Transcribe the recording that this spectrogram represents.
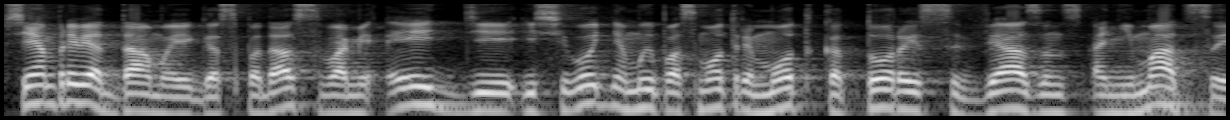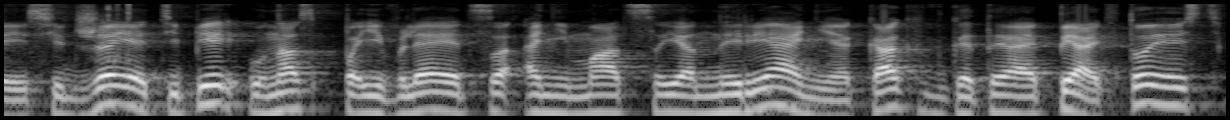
Всем привет, дамы и господа, с вами Эдди, и сегодня мы посмотрим мод, который связан с анимацией CJ. Теперь у нас появляется анимация ныряния, как в GTA 5, то есть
